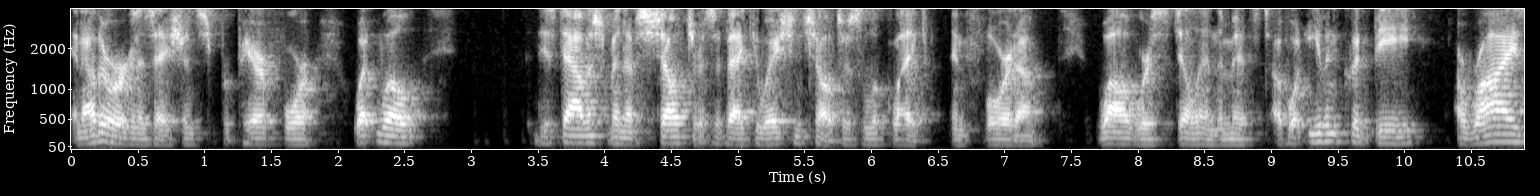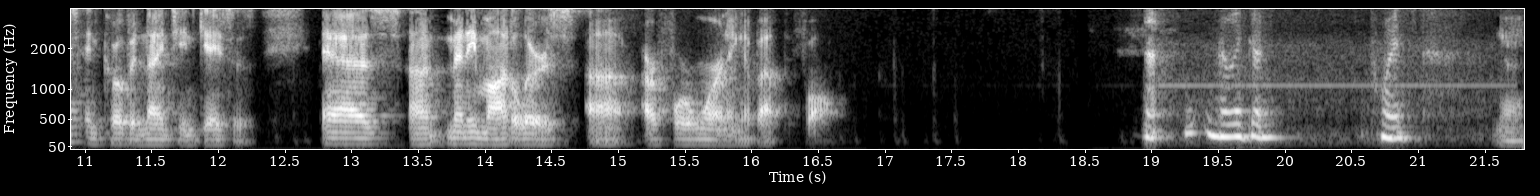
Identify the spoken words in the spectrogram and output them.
and other organizations to prepare for what will the establishment of shelters, evacuation shelters, look like in Florida while we're still in the midst of what even could be a rise in COVID 19 cases, as uh, many modelers uh, are forewarning about the fall. Yeah, really good points. Yeah.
